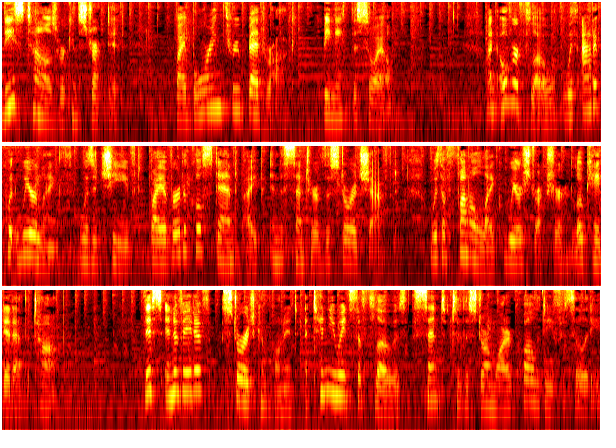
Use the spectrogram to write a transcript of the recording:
These tunnels were constructed by boring through bedrock beneath the soil. An overflow with adequate weir length was achieved by a vertical standpipe in the center of the storage shaft, with a funnel-like weir structure located at the top. This innovative storage component attenuates the flows sent to the stormwater quality facility,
